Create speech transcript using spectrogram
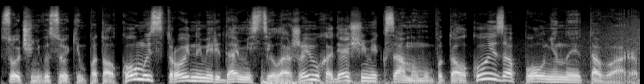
С очень высоким потолком и стройными рядами стеллажей, уходящими к самому потолку и заполненные товаром.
